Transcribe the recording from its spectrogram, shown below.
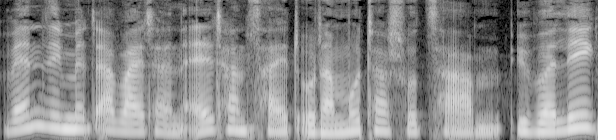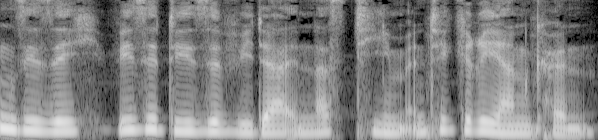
Wenn Sie Mitarbeiter in Elternzeit oder Mutterschutz haben, überlegen Sie sich, wie Sie diese wieder in das Team integrieren können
